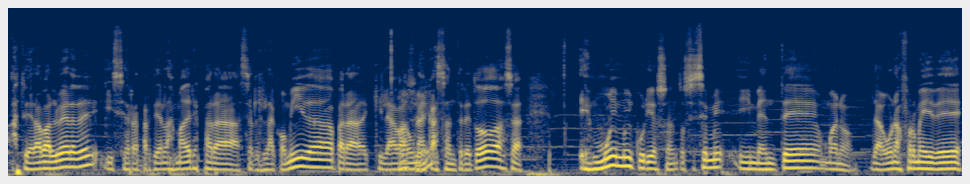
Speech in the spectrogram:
a estudiar a Valverde y se repartían las madres para hacerles la comida, para alquilar Ah, una ¿sí? casa entre todas, o sea, es muy muy curioso. Entonces se me inventé, bueno, de alguna forma ideé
